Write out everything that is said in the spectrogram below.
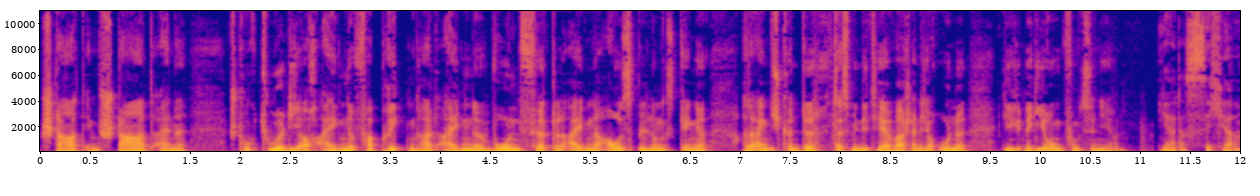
Staat im Staat, eine Struktur, die auch eigene Fabriken hat, eigene Wohnviertel, eigene Ausbildungsgänge. Also eigentlich könnte das Militär wahrscheinlich auch ohne die Regierung funktionieren. Ja, das ist sicher.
